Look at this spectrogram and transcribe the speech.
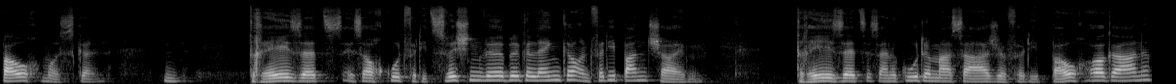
Bauchmuskeln. Drehsitz ist auch gut für die Zwischenwirbelgelenke und für die Bandscheiben. Drehsitz ist eine gute Massage für die Bauchorgane,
